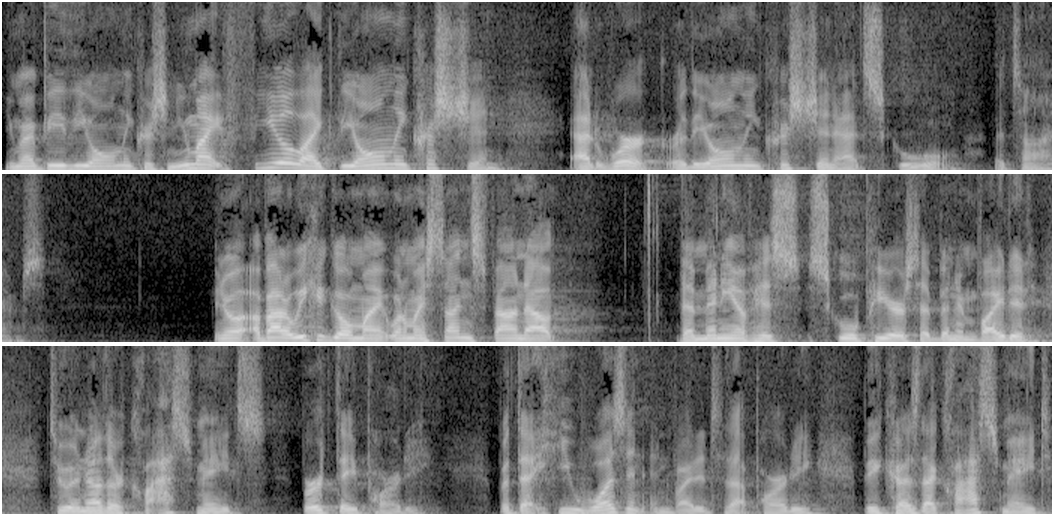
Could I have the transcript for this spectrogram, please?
You might be the only Christian. You might feel like the only Christian at work or the only Christian at school at times. You know, about a week ago, my, one of my sons found out that many of his school peers had been invited to another classmate's birthday party, but that he wasn't invited to that party because that classmate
